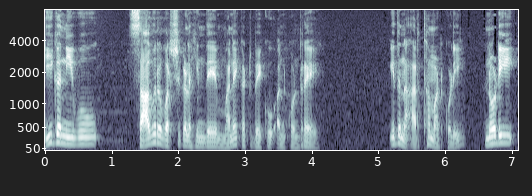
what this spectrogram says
ಈಗ ನೀವು ಸಾವಿರ ವರ್ಷಗಳ ಹಿಂದೆ ಮನೆ ಕಟ್ಟಬೇಕು ಅನ್ಕೊಂಡ್ರೆ ಇದನ್ನು ಅರ್ಥ ಮಾಡ್ಕೊಳ್ಳಿ. ನೋಡಿ,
